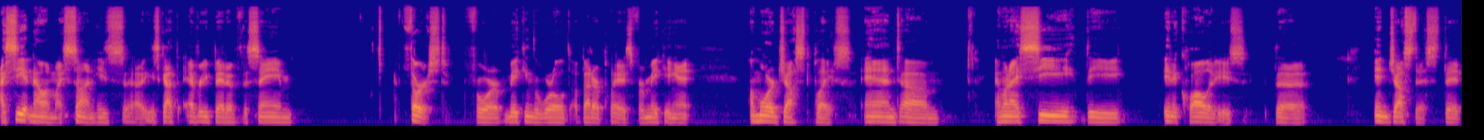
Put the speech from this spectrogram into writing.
I see it now in my son. He's uh, he's got every bit of the same thirst for making the world a better place, for making it a more just place. And um, and when I see the inequalities, the injustice that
